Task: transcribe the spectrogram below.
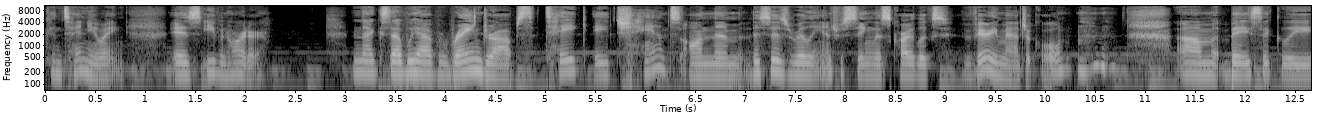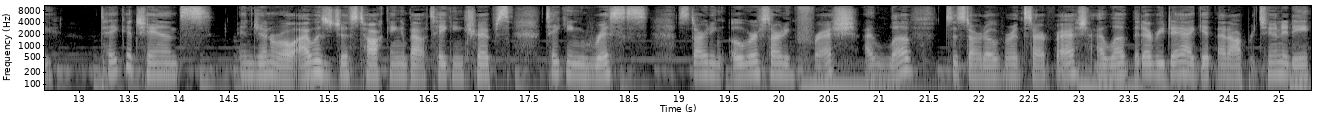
continuing is even harder. Next up, we have raindrops. Take a chance on them. This is really interesting. This card looks very magical. um, basically, take a chance in general. I was just talking about taking trips, taking risks, starting over, starting fresh. I love to start over and start fresh. I love that every day I get that opportunity,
